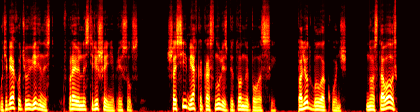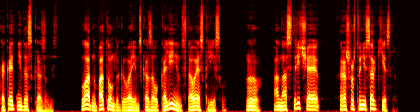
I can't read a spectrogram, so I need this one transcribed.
У тебя хоть уверенность в правильности решения присутствует. Шасси мягко коснулись бетонной полосы. Полет был окончен, но оставалась какая-то недосказанность. «Ладно, потом договорим», — сказал Калинин, вставая с кресла. «А, а нас встречают. Хорошо, что не с оркестром».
